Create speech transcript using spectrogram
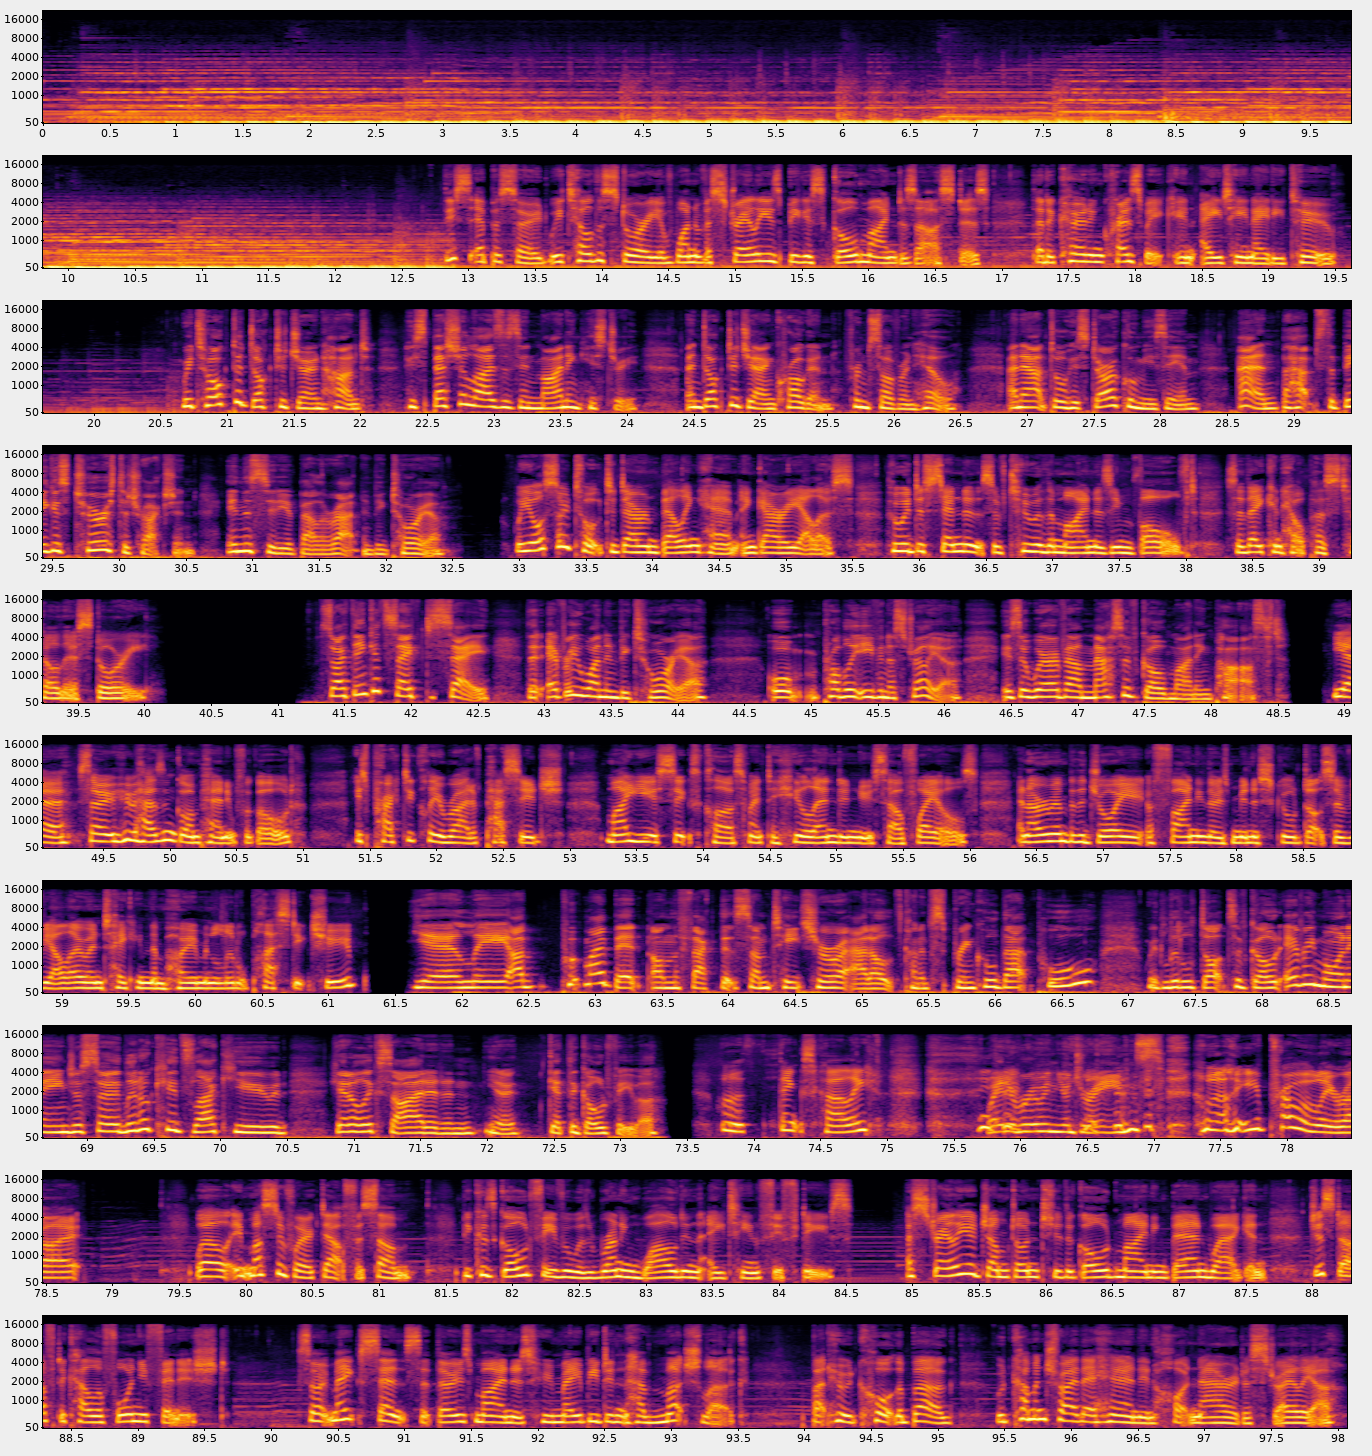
This episode, we tell the story of one of Australia's biggest gold mine disasters that occurred in Creswick in 1882. We talked to Dr. Joan Hunt, who specialises in mining history, and Dr. Jan Croggon from Sovereign Hill, an outdoor historical museum and perhaps the biggest tourist attraction in the city of Ballarat in Victoria. We also talked to Darren Bellingham and Gary Ellis, who are descendants of two of the miners involved, so they can help us tell their story. So I think it's safe to say that everyone in Victoria, or probably even Australia, is aware of our massive gold mining past. Yeah, so who hasn't gone panning for gold? It's practically a rite of passage. My year six class went to Hill End in New South Wales, and I remember the joy of finding those minuscule dots of yellow and taking them home in a little plastic tube. Yeah, Lee, I put my bet on the fact that some teacher or adults kind of sprinkled that pool with little dots of gold every morning just so little kids like you would get all excited and, you know, get the gold fever. Oh, thanks, Carly. Way to ruin your dreams. well, you're probably right. Well, it must have worked out for some, because gold fever was running wild in the 1850s. Australia jumped onto the gold mining bandwagon just after California finished. So it makes sense that those miners who maybe didn't have much luck, but who had caught the bug, would come and try their hand in hot and arid Australia.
